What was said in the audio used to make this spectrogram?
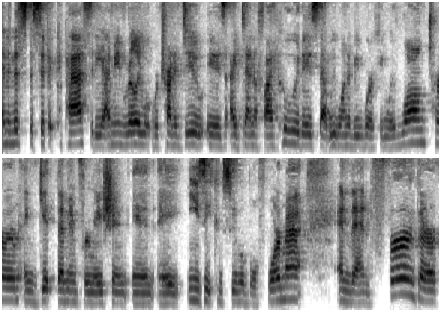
and in this specific capacity, I mean, really what we're trying to do is identify who it is that we want to be working with long term and get them information in a easy consumable format. And then further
